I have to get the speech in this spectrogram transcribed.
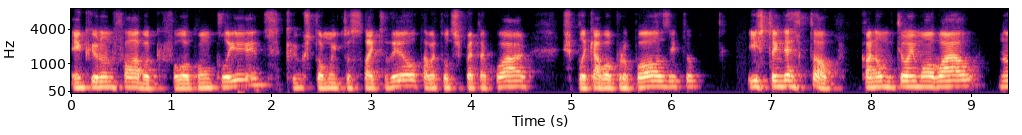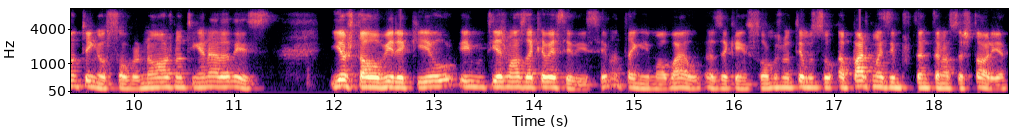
em que o Nuno falava que falou com um cliente, que gostou muito do site dele, estava tudo espetacular, explicava o propósito. Isto em desktop. Quando meteu em mobile, não tinha o sobre nós, não tinha nada disso. E eu estava a ouvir aquilo e meti as mãos à cabeça e disse: Eu não tenho mobile a dizer quem somos, não temos a parte mais importante da nossa história.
